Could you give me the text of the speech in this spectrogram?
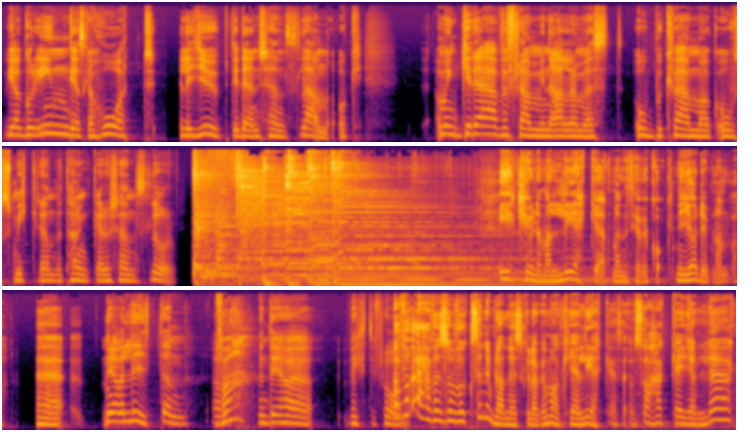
jag går in ganska hårt eller djupt i den känslan och ja, men gräver fram mina allra mest obekväma och osmickrande tankar och känslor. Är kul när man leker att man är tv-kock. Ni gör det ibland va? Eh, När jag var liten. Ja, Va? Men det har jag väckt ifrån. Ja, även som vuxen ibland när jag ska laga mat kan jag leka. Så, så hackar jag lök.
